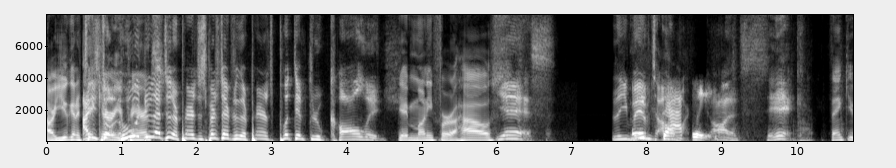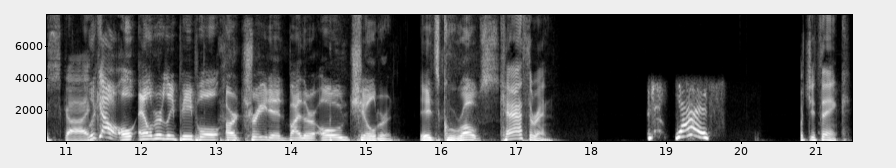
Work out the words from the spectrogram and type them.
Are you going to take care don't, of your who would do that to their parents, especially after their parents put them through college? Gave 'em money for a house? Yes. And then you made them t- Exactly. Oh my god, that's sick. Thank you, Sky. Look how old, elderly people are treated by their own children. It's gross. Catherine, Yes, what you think?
